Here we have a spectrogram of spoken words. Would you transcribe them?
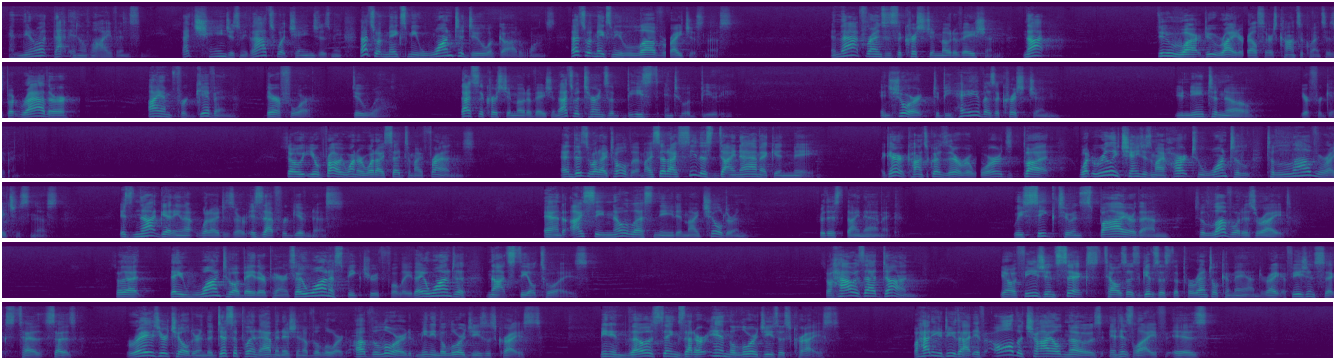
And you know what? That enlivens me. That changes me. That's what changes me. That's what makes me want to do what God wants. That's what makes me love righteousness. And that, friends, is the Christian motivation. Not do, do right or else there's consequences, but rather, I am forgiven, therefore, do well. That's the Christian motivation. That's what turns a beast into a beauty. In short, to behave as a Christian, you need to know you're forgiven. So you're probably wondering what I said to my friends. And this is what I told them. I said, I see this dynamic in me. There are consequences, there are rewards, but what really changes my heart to want to, to love righteousness is not getting that, what I deserve, is that forgiveness. And I see no less need in my children for this dynamic. We seek to inspire them to love what is right so that they want to obey their parents. They want to speak truthfully. They want to not steal toys. So, how is that done? You know, Ephesians 6 tells us, gives us the parental command, right? Ephesians 6 t- says, Raise your children the discipline and admonition of the Lord. Of the Lord, meaning the Lord Jesus Christ. Meaning those things that are in the Lord Jesus Christ. Well, how do you do that? If all the child knows in his life is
